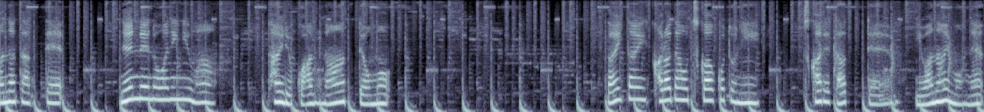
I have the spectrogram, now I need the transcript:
あなたって年齢の割には体力あるなって思う。だいたい体を使うことに疲れたって言わないもんね。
